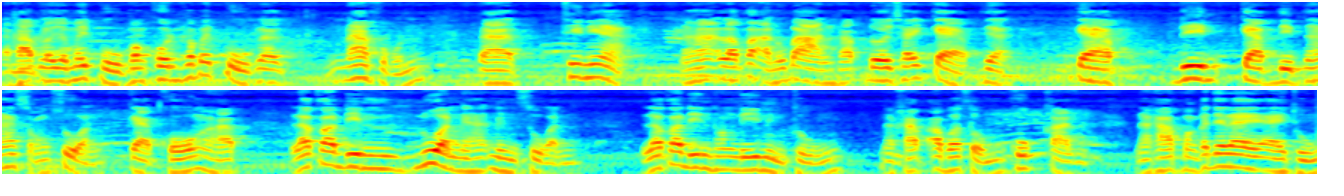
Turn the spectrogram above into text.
นะครับ เรายังไม่ปลูกบางคนเขาไปปลูกแต่หน้าฝน แต่ที่เนี่ย นะฮะเราก็อนุบาลครับ โดยใช้แกบเนี่ยแกบดินแกบดิบนะฮะสองส่วน แกบโค้งอะครับ แล้วก็ดินร่วนนะฮะหนึ่งส่วน แล้วก็ดินทองดีหนึ่งถุงนะครับเอาผสมคลุกกันนะครับ มันก็จะได้ไอถุง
